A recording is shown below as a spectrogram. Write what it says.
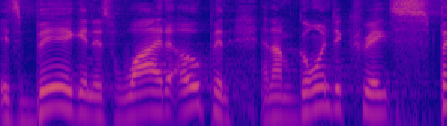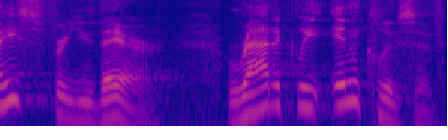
it's big and it's wide open, and I'm going to create space for you there radically inclusive.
